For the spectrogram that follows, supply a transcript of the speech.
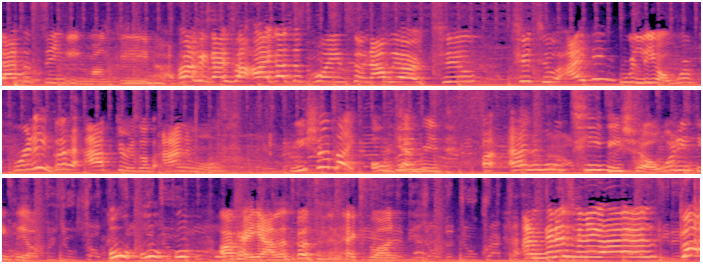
That's a singing monkey. Okay, guys, but I got the point. So now we are two, two, two. I think we're Leo. We're pretty good actors of animals. We should like open I can't breathe. An animal TV show. What do you think, Leo? Ooh, ooh, ooh. Okay, yeah, let's go to the next one. I'm gonna spin it, guys. Go!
